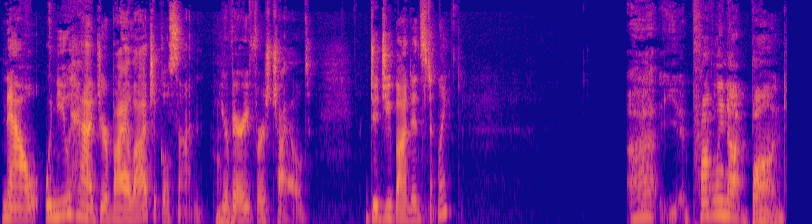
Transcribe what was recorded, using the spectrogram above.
now when you had your biological son your very first child did you bond instantly Probably not Bond.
